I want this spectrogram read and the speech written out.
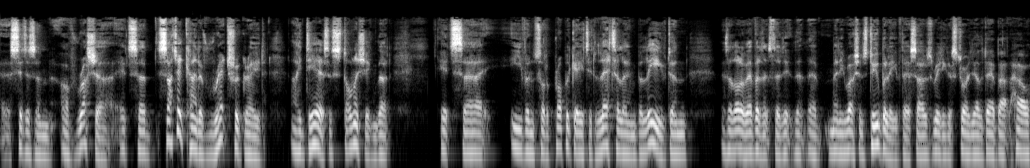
a citizen of Russia. It's uh, such a kind of retrograde idea. It's astonishing that it's uh, even sort of propagated, let alone believed. And there's a lot of evidence that, it, that, that many Russians do believe this. I was reading a story the other day about how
